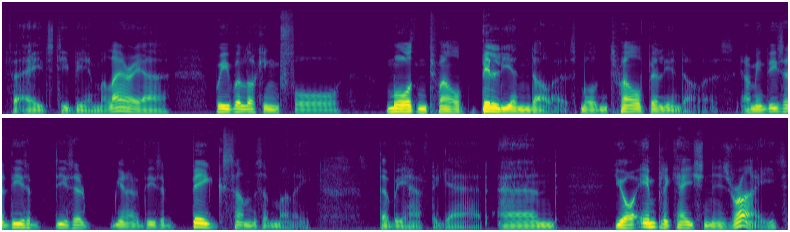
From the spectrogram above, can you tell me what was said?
for AIDS, TB, and malaria, we were looking for more than twelve billion dollars. More than twelve billion dollars. I mean, these are these are these are you know these are big sums of money that we have to get. And your implication is right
